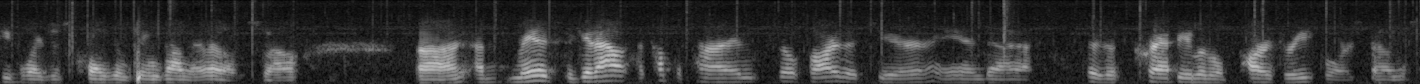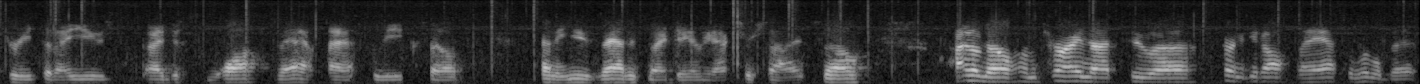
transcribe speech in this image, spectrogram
people are just closing things on their own. So uh, I've managed to get out a couple times so far this year, and uh, there's a crappy little par three course down the street that I used. I just walked that last week, so kind of use that as my daily exercise. So I don't know. I'm trying not to uh, trying to get off my ass a little bit.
